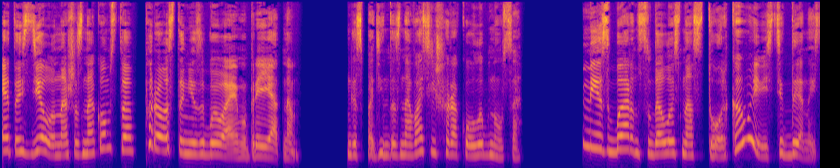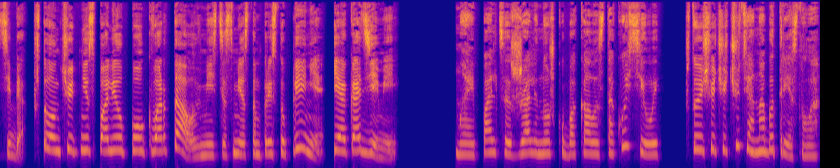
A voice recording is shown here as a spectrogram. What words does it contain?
это сделало наше знакомство просто незабываемо приятным». Господин дознаватель широко улыбнулся. Мисс Барнс удалось настолько вывести Дэна из себя, что он чуть не спалил полквартала вместе с местом преступления и академией. Мои пальцы сжали ножку бокала с такой силой, что еще чуть-чуть, и она бы треснула.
